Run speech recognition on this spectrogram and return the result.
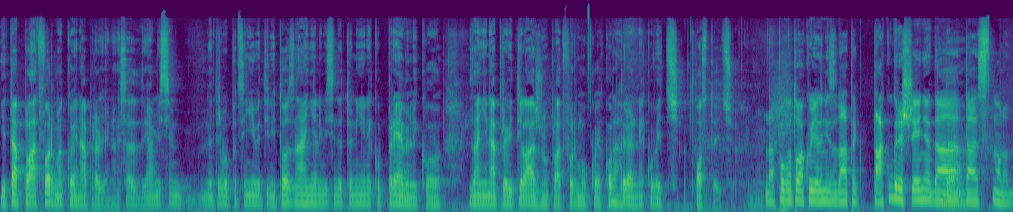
je ta platforma koja je napravljena. Sad, ja mislim, ne treba pocenjivati ni to znanje, ali mislim da to nije neko preveliko znanje napraviti lažnu platformu koja kopira da. neko već postojeću. Da, pogotovo ako je jedan zadatak takvog rešenja da, da. da ono,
